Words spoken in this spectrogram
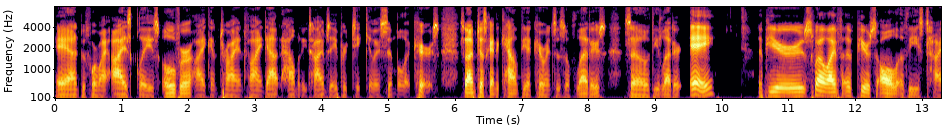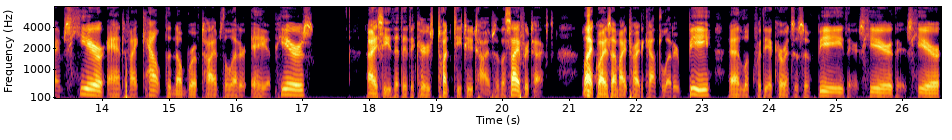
and before my eyes glaze over, I can try and find out how many times a particular symbol occurs. So I'm just going to count the occurrences of letters. So the letter A appears, well, it appears all of these times here, and if I count the number of times the letter A appears, I see that it occurs 22 times in the ciphertext. Likewise, I might try to count the letter B and look for the occurrences of B. There's here, there's here,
